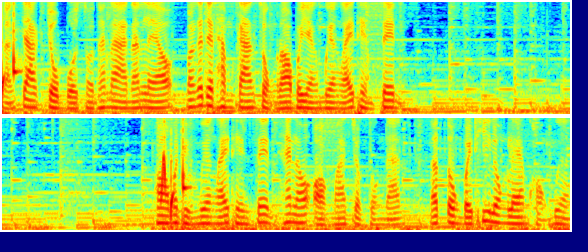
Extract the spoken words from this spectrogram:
หลังจากจบบทสนทนานั้นแล้ว มันก็จะทำการส่งเราไปยังเมืองไลท์เทนเซน พอมาถึงเมืองไลท์เทนเซนให้เราออกมาจากตรงนั้น แล้วตรงไปที่โรงแรมของเมือง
